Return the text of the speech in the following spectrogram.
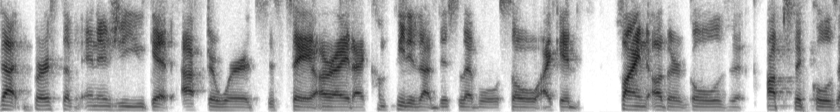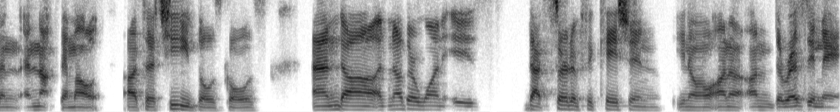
that burst of energy you get afterwards to say, all right, I competed at this level, so I could find other goals, obstacles, and, and knock them out uh, to achieve those goals. And uh, another one is that certification, you know, on a, on the resume.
